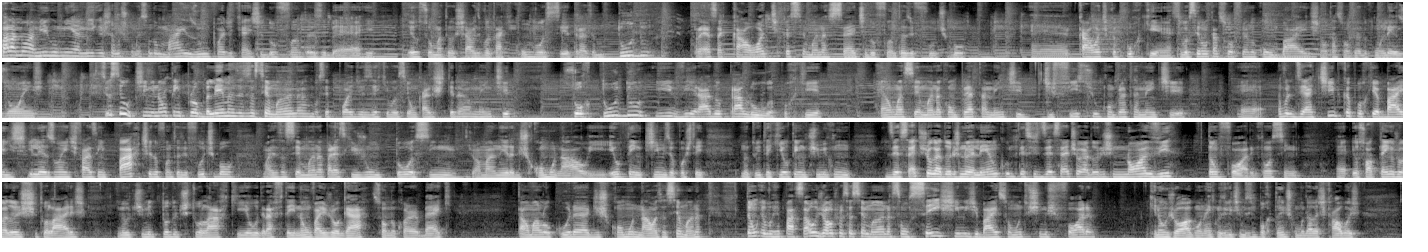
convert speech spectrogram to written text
Fala, meu amigo, minha amiga, estamos começando mais um podcast do Fantasy BR. Eu sou o Matheus Chaves e vou estar aqui com você trazendo tudo para essa caótica semana 7 do Fantasy Football. É, caótica por quê, né? Se você não está sofrendo com buys, não está sofrendo com lesões, se o seu time não tem problemas essa semana, você pode dizer que você é um cara extremamente sortudo e virado para a lua, porque é uma semana completamente difícil, completamente. É, não vou dizer atípica, porque buys e lesões fazem parte do fantasy football, mas essa semana parece que juntou assim de uma maneira descomunal. E eu tenho times, eu postei no Twitter que eu tenho um time com 17 jogadores no elenco, desses 17 jogadores, 9 estão fora. Então, assim, é, eu só tenho jogadores titulares. Meu time todo titular que eu draftei não vai jogar, só meu quarterback. Tá uma loucura descomunal essa semana. Então eu vou repassar os jogos para essa semana. São seis times de bye, são muitos times fora que não jogam, né? Inclusive times importantes como o Dallas Cowboys,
